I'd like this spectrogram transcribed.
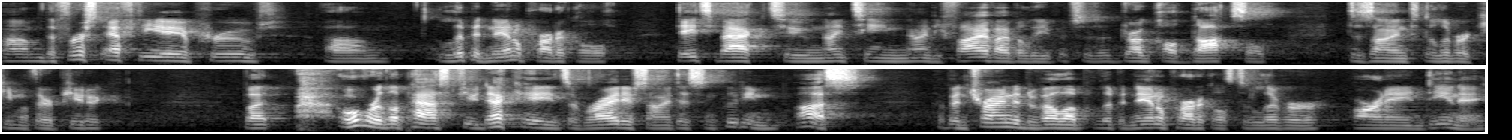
um, the first FDA-approved um, lipid nanoparticle dates back to 1995, I believe, which is a drug called Doxil, designed to deliver a chemotherapeutic. But over the past few decades, a variety of scientists, including us, have been trying to develop lipid nanoparticles to deliver RNA and DNA.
